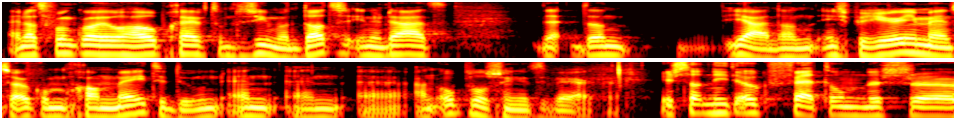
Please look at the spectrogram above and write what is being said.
En dat vond ik wel heel hoopgevend om te zien. Want dat is inderdaad, da- dan, ja, dan inspireer je mensen ook om gewoon mee te doen en, en eh, aan oplossingen te werken. Is dat niet ook vet om dus eh,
